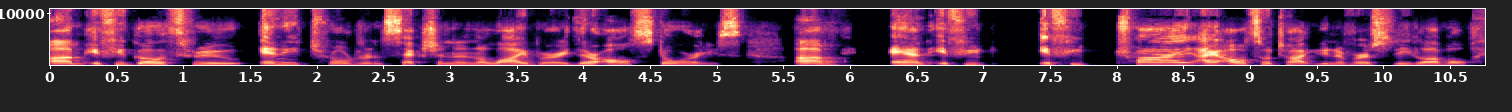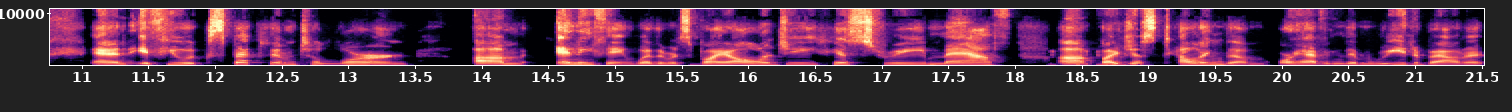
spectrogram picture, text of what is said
Um, if you go through any children's section in a library, they're all stories. Um, And if you if you try, I also taught university level, and if you expect them to learn um, anything, whether it's biology, history, math, uh, by just telling them or having them read about it,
